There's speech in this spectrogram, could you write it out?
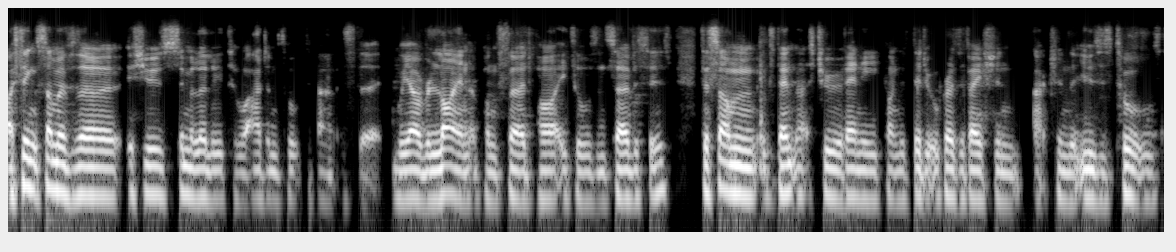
I think some of the issues similarly to what adam talked about is that we are reliant upon third party tools and services. To some extent that's true of any kind of digital preservation action that uses tools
